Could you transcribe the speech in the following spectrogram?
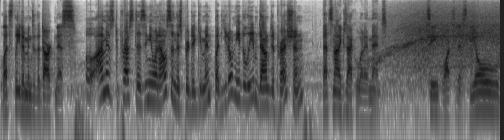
Let's lead them into the darkness. Oh, I'm as depressed as anyone else in this predicament, but you don't need to lead them down depression. That's not exactly what I meant. See, watch this. The old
